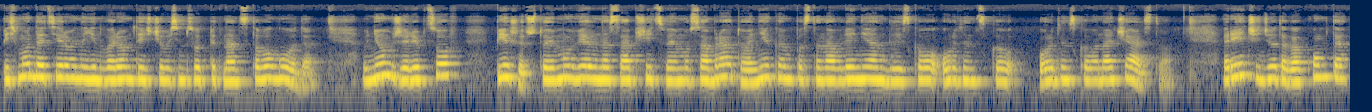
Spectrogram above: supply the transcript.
Письмо датировано январем 1815 года. В нем Жеребцов пишет, что ему велено сообщить своему собрату о некоем постановлении английского орденского, орденского начальства. Речь идет о каком-то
